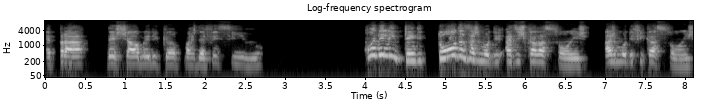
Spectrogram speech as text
é para deixar o meio de campo mais defensivo. Quando ele entende todas as, as escalações, as modificações,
